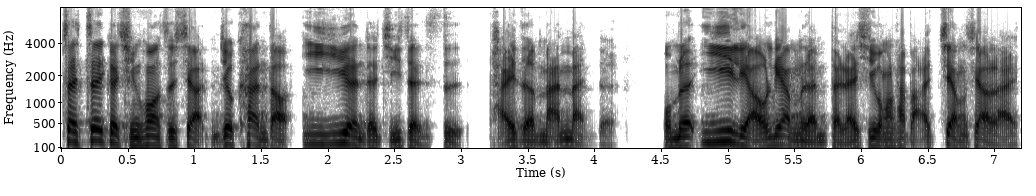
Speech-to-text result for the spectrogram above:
在这个情况之下，你就看到医院的急诊室排得满满的。我们的医疗量人本来希望他把它降下来，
